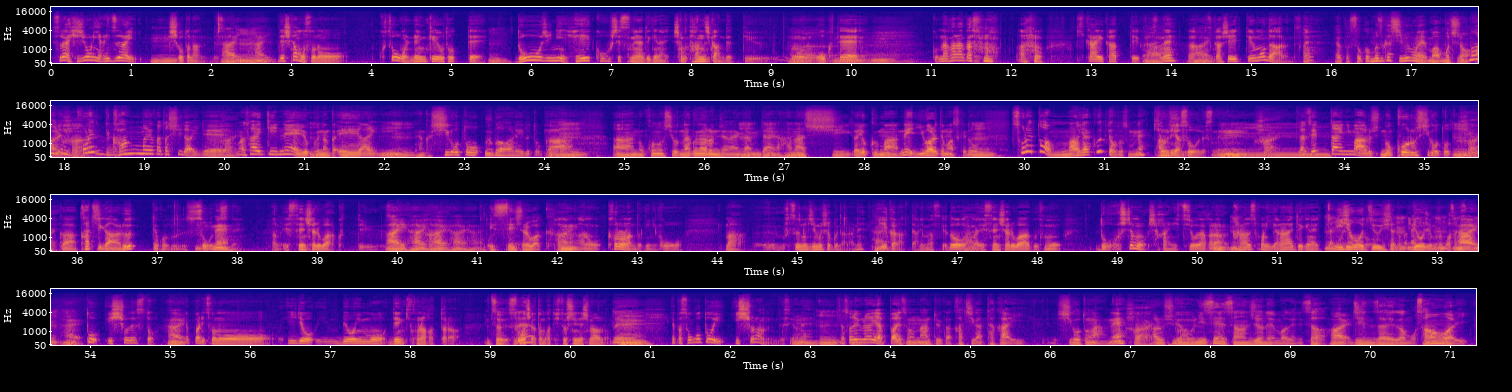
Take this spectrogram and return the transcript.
それは非常にやりづらい仕事なんですね。はい、はい。で、しかもその、相互に連携を取って、同時に並行して進めないといけない。しかも短時間でっていうものが多くて、なかなかその、あの、機械化っていうかですね、はい。難しいっていうものではあるんですね。やっぱそこ難しい部分は、まあもちろんまあるあでもこれって考え方次第で、はいまあ最近ね、よくなんか AI うんになんか仕事を奪われるとか、うんあの、この仕事なくなるんじゃないかみたいな話がよくまあね、言われてますけど、うんそれとは真逆ってことですもんね。基本的にはう。そうですね。うんはい。だ絶対にまあある種残る仕事っていうか、価値があるってことですよね。そうですね。あの、エッセンシャルワークっていう。はいはいはいはいはい。エッセンシャルワーク。はい、うんあのコロナの時にこうまあ普通の事務職ならね、家からってありますけど、まあ、エッセンシャルワークもうどうしても社会に必要だから、必ずそこにやらないといけないっていう医療従事者とかね。医療従事者まさに、はい。はい。と一緒ですと、はい。やっぱりその医療病院も電気来なかったらそうですね。装置が止まって人死んでしまうので、うん。やっぱそこと一緒なんですよね。うん。それぐらいやっぱりそのなんていうか価値が高い仕事なのね。はい。ある種は。でも2030年までにさ、はい。人材がもう3割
